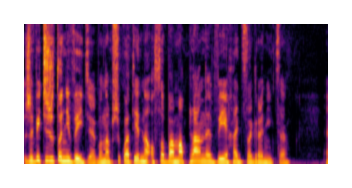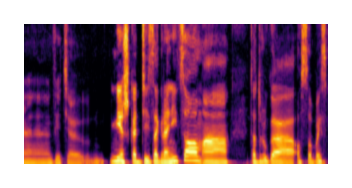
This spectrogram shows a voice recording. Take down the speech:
że wiecie, że to nie wyjdzie, bo na przykład jedna osoba ma plany wyjechać za granicę. wiecie, mieszkać gdzieś za granicą, a ta druga osoba jest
